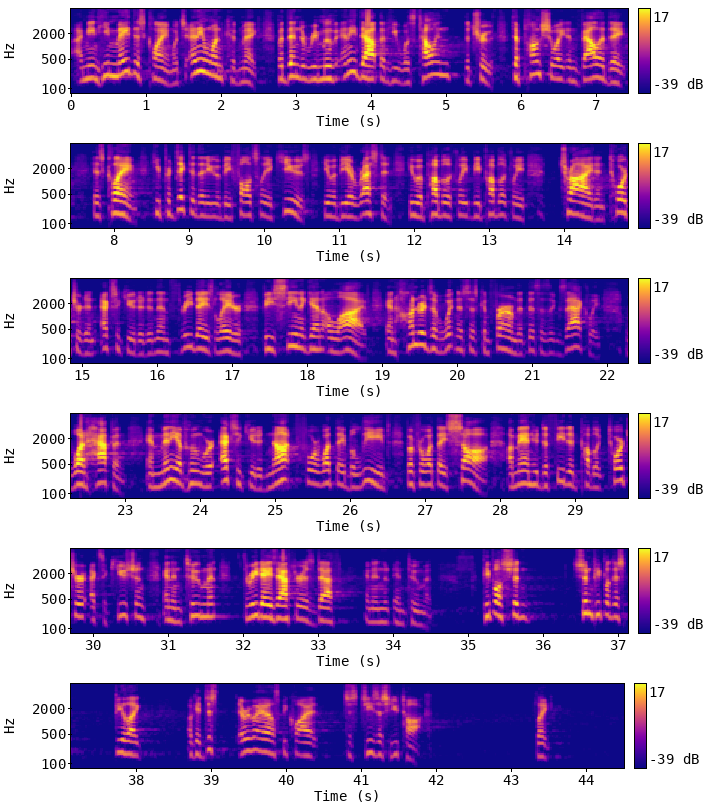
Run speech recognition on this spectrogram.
I mean, he made this claim, which anyone could make, but then to remove any doubt that he was telling the truth, to punctuate and validate his claim, he predicted that he would be falsely accused, he would be arrested, he would publicly be publicly tried and tortured and executed, and then three days later be seen again alive. And hundreds of witnesses confirmed that this is exactly what happened, and many of whom were executed not for what they believed, but for what they saw. A man who defeated public torture, execution, and entombment three days after his death and entombment. People shouldn't, shouldn't people just be like, okay, just everybody else be quiet, just Jesus, you talk. Like,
